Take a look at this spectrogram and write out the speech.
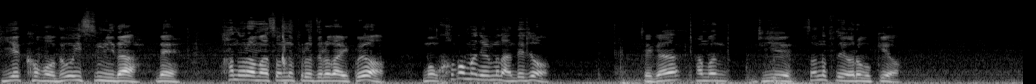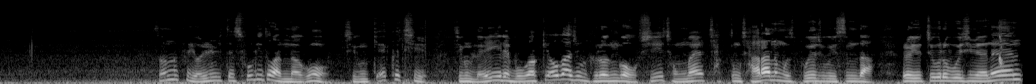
뒤에 커버도 있습니다. 네, 파노라마 썬루프로 들어가 있고요. 뭐 커버만 열면 안 되죠? 제가 한번 뒤에 썬루프도 열어볼게요. 썬루프 열릴 때 소리도 안 나고 지금 깨끗이 지금 레일에 뭐가 껴가지고 그런 거 없이 정말 작동 잘하는 모습 보여주고 있습니다. 그리고 이쪽으로 보시면은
